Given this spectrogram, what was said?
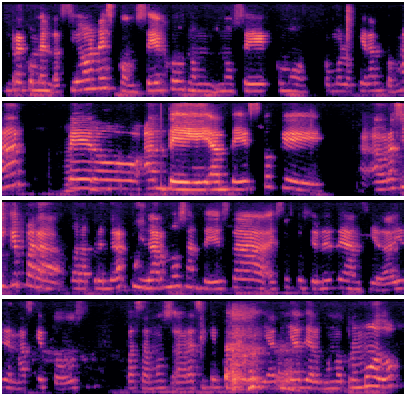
recomendaciones, consejos, no, no sé cómo, cómo lo quieran tomar, pero ante, ante esto que, ahora sí que para, para aprender a cuidarnos ante esta, estas cuestiones de ansiedad y demás que todos pasamos, ahora sí que el día a día de algún otro modo,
